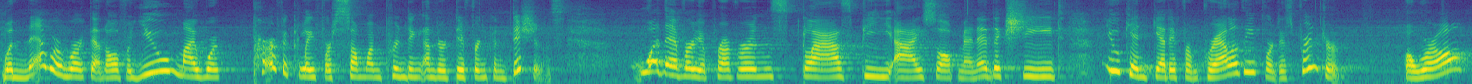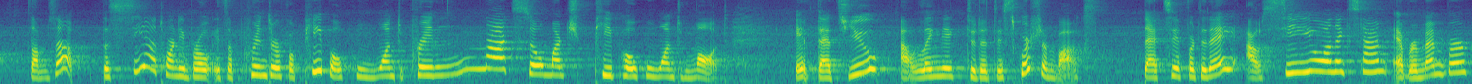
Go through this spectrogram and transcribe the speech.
What never worked at all for you might work perfectly for someone printing under different conditions. Whatever your preference, glass, PEI, soft magnetic sheet, you can get it from Creality for this printer. Overall, thumbs up. The CR20 Pro is a printer for people who want to print, not so much people who want to mod. If that's you, I'll link it to the description box. That's it for today. I'll see you all next time. And remember,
